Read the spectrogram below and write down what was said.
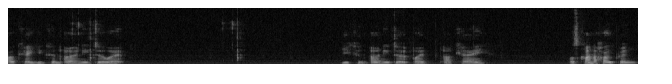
Okay, you can only do it. You can only do it by, okay. I was kind of hoping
